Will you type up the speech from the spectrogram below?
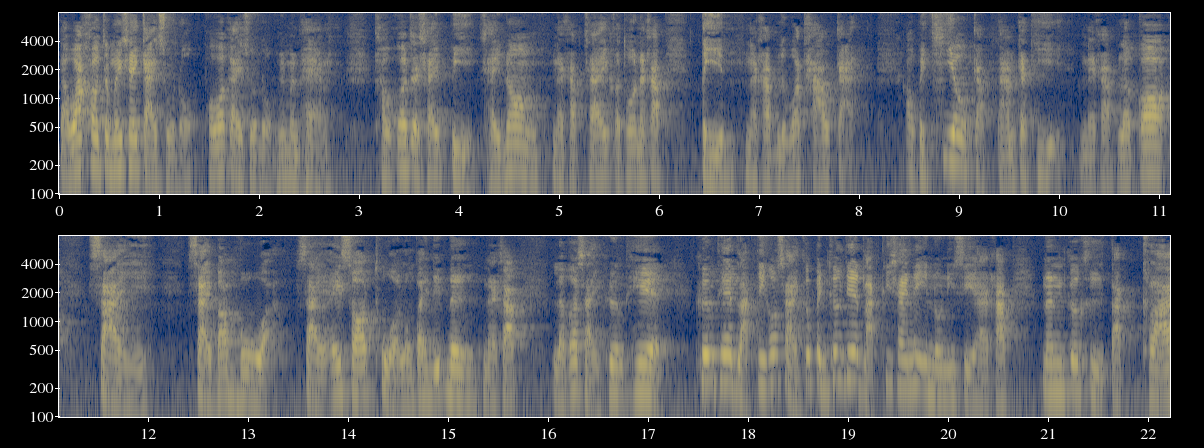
แต่ว่าเขาจะไม่ใช้ไก่ส่วนอก เพราะว่าไก่ส่วนอกนี่มันแพง เขาก็จะใช้ปีกใช้น่องนะครับ ใช้ขอโทษนะครับ ตีนนะครับ หรือว่าเท้าไก่ เอาไปเคี่ยวกับน้ำกะทินะครับ แล้วก็ใส่ใส่บัมบูอะใส่ไอซอสถั่วลงไปนิดนึงนะครับ แล้วก็ใส่เครื่องเทศ เครื่องเทศหลักที่เขาใส่ก็เป็นเครื่องเทศหลักที่ใช้ในอินโดนีเซียครับ นั่นก็คือตะไคร้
